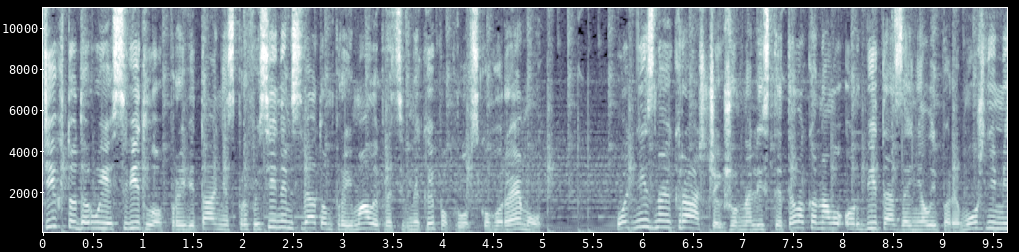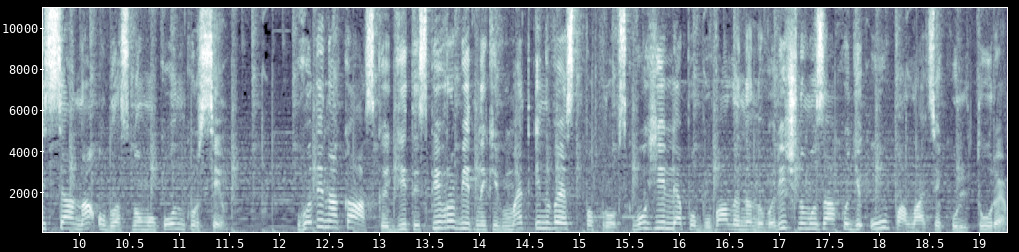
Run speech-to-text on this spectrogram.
Ті, хто дарує світло, привітання з професійним святом приймали працівники Покровського рему. Одні з найкращих журналісти телеканалу Орбіта зайняли переможні місця на обласному конкурсі. Година казки діти співробітників Медінвест Покровськ вугілля побували на новорічному заході у Палаці культури.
